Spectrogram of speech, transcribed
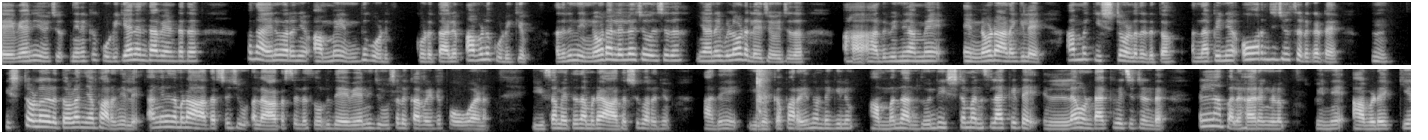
ദേവ്യാനി ചോദിച്ചു നിനക്ക് കുടിക്കാൻ എന്താ വേണ്ടത്? അപ്പൊ നയന പറഞ്ഞു അമ്മ എന്ത് കൊടു കൊടുത്താലും അവൾ കുടിക്കും. അതിന് നിന്നോടല്ലല്ലോ ചോദിച്ചത്? ഞാൻ ഇവളോടല്ലേ ചോദിച്ചത്? അത് പിന്നെ അമ്മ എന്നോടാണെങ്കിലേ അമ്മയ്ക്ക് ഇഷ്ടമുള്ളത് എടുത്തോ. എന്നാ പിന്നെ ഓറഞ്ച് ജ്യൂസ് എടുക്കട്ടെ? ഉം ഇഷ്ടമുള്ളത് എടുത്തോളം ഞാൻ പറഞ്ഞില്ലേ? അങ്ങനെ നമ്മുടെ ആദർശ ജ്യൂ അല്ല ആദർശല്ല സോറി ദേവയാനി ജ്യൂസ് എടുക്കാൻ വേണ്ടി പോവുകയാണ്. ഈ സമയത്ത് നമ്മുടെ ആദർശ് പറഞ്ഞു അതെ ഇതൊക്കെ പറയുന്നുണ്ടെങ്കിലും അമ്മ നന്ദുവിന്റെ ഇഷ്ടം മനസ്സിലാക്കിയിട്ടെ എല്ലാം ഉണ്ടാക്കി വെച്ചിട്ടുണ്ട്. എല്ലാ പലഹാരങ്ങളും. പിന്നെ അവിടേക്ക്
